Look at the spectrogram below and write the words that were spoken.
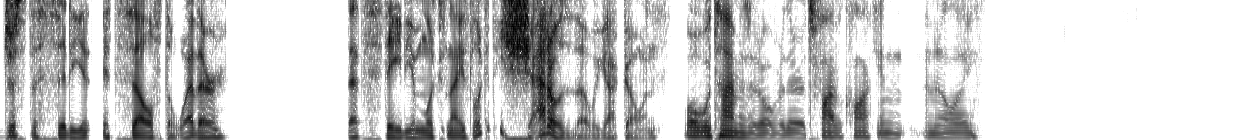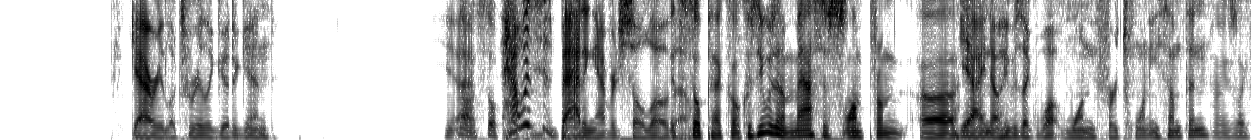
Just the city itself, the weather. That stadium looks nice. Look at these shadows though we got going. Well, what time is it over there? It's five o'clock in in L.A. Gary looks really good again. Yeah. No, it's still How is his batting average so low though? It's still Petco because he was in a massive slump from. uh Yeah, I know. He was like what one for twenty something. He was like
